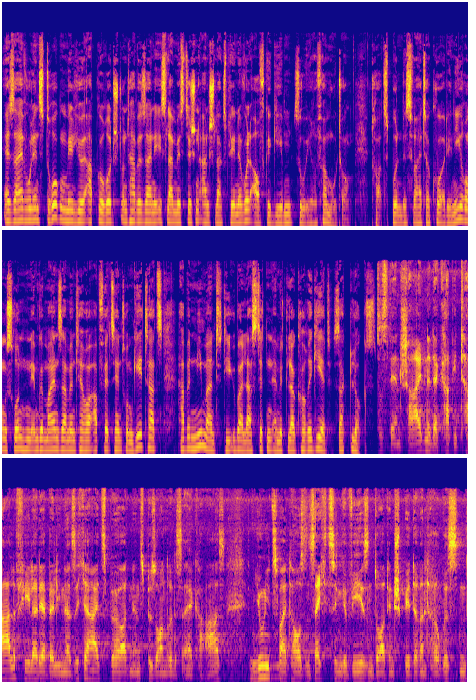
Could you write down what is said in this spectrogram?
Er sei wohl ins Drogenmilieu abgerutscht und habe seine islamistischen Anschlagspläne wohl aufgegeben, so ihre Vermutung. Trotz bundesweiter Koordinierungsrunden im gemeinsamen Terrorabwehrzentrum GETAZ habe niemand die überlasteten Ermittler korrigiert, sagt Lux. Das ist der entscheidende, der kapitale Fehler der Berliner Sicherheitsbehörden, insbesondere des LKAs im Juni 2016 gewesen, dort den späteren Terroristen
